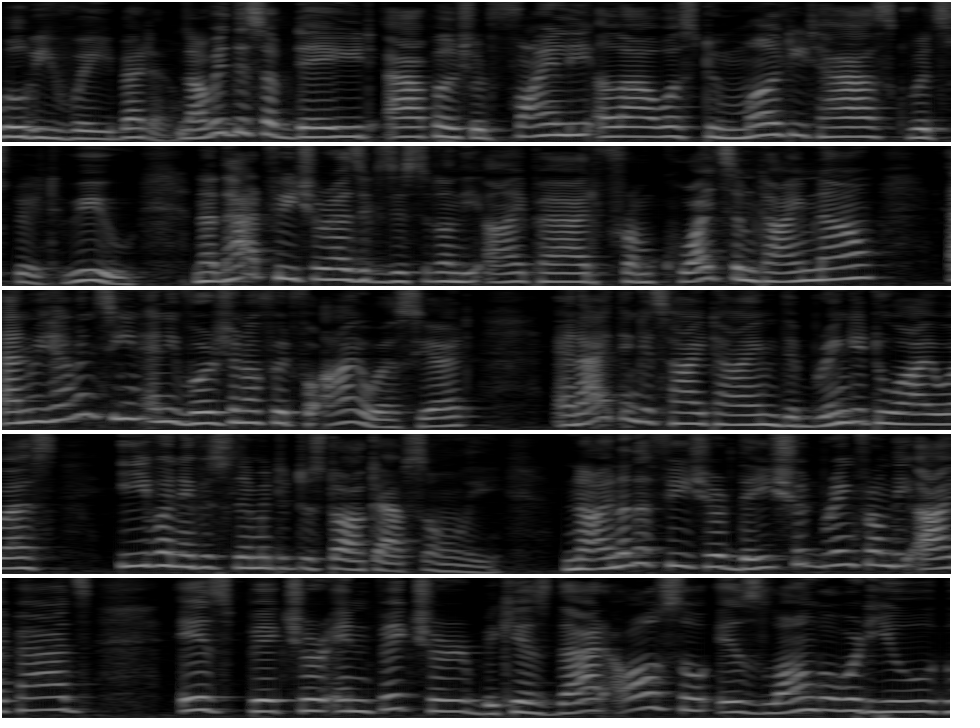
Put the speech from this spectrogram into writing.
will be way better. Now with this update, Apple should finally allow us to multitask with split view. Now that feature has existed on the iPad from quite some time now and we haven't seen any version of it for iOS yet and I think it's high time they bring it to iOS even if it's limited to stock apps only. Now another feature they should bring from the iPads is picture in picture because that also is long overdue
